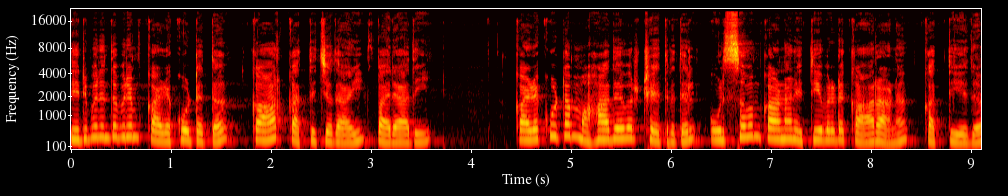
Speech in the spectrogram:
തിരുവനന്തപുരം കഴക്കൂട്ടത്ത് കാർ കത്തിച്ചതായി പരാതി. കഴക്കൂട്ടം മഹാദേവർ ക്ഷേത്രത്തിൽ ഉത്സവം കാണാൻ എത്തിയവരുടെ കാറാണ് കത്തിയത്.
